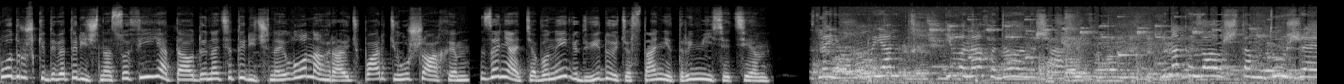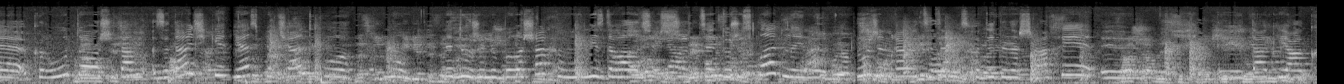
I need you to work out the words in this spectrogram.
Подружки дев'ятирічна Софія та 11-річна Ілона грають партію у шахи. Заняття вони відвідують останні три місяці. Знайома моя, і вона ходила на шахи. Вона казала, що там дуже круто, що там задачки. Я спочатку ну, не дуже любила шахи. Мені здавалося, що це дуже складно і нудно. Дуже подобається зараз ходити на шахи, е, і так як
